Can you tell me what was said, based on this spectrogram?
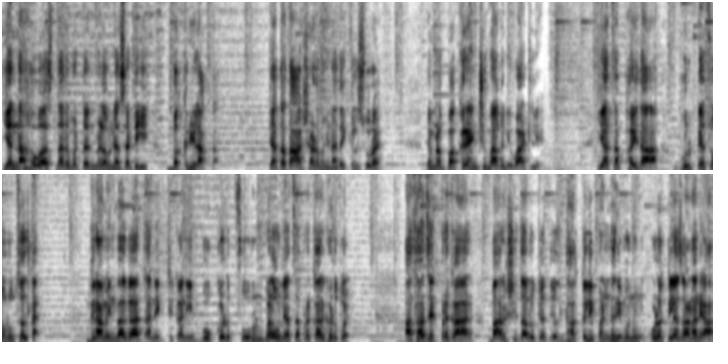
यांना हवं असणारं मटण मिळवण्यासाठी बकरी लागतात. त्यात आता आषाढ महिना देखील सुरू आहे. त्यामुळे बकऱ्यांची मागणी वाढली आहे याचा फायदा भुरटे चोर उचलताय. ग्रामीण भागात अनेक ठिकाणी बोकड चोरून पळवण्याचा प्रकार घडतोय. असाच एक प्रकार बार्शी तालुक्यातील धाकली पंढरी म्हणून ओळखल्या जाणाऱ्या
